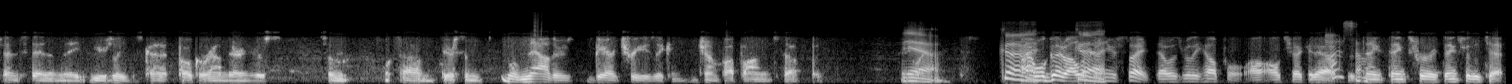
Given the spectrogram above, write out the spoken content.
fenced in, and they usually just kind of poke around there, and there's some. Um, there's some. Well, now there's bare trees they can jump up on and stuff, but Yeah. Good. All right, well, good. I'll good. look on your site. That was really helpful. I'll, I'll check it out. So Awesome. thank, thanks for thanks for the tip.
